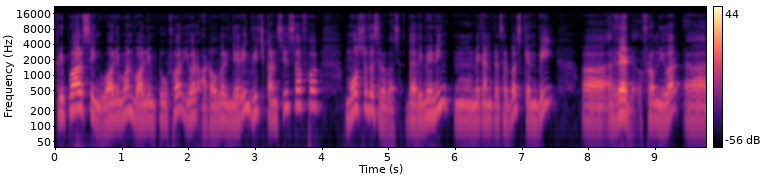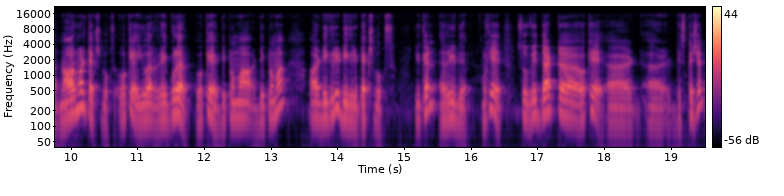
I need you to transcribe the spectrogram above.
Kirpal Singh volume 1 volume 2 for your automobile engineering which consists of uh, most of the syllabus. The remaining mm, mechanical syllabus can be uh, read from your uh, normal textbooks. Okay your regular okay diploma diploma or degree degree textbooks. You can read them. Okay so with that uh, okay uh, uh, discussion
